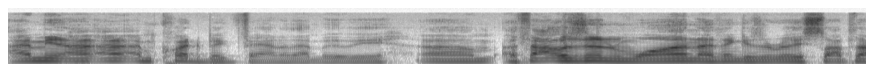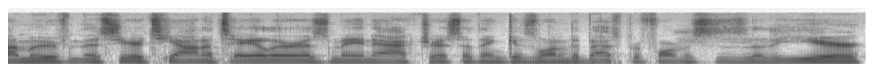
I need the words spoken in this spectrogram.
I, I mean, I, I'm quite a big fan of that movie. Um, a Thousand and One, I think, is a really slept on movie from this year. Teyana Taylor as main actress, I think, is one of the best performances of the year.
